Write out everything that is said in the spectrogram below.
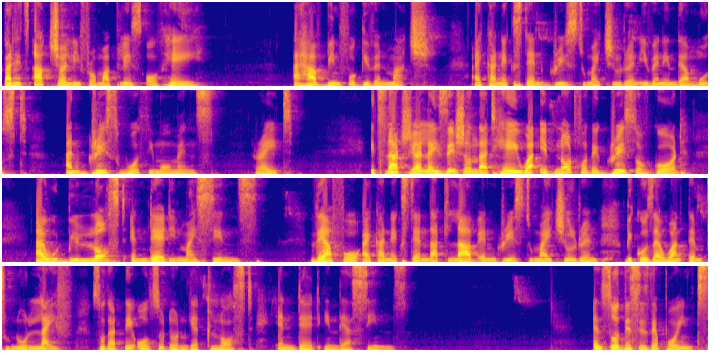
But it's actually from a place of, hey, I have been forgiven much. I can extend grace to my children even in their most ungrace worthy moments, right? It's that realization that, hey, were it not for the grace of God, I would be lost and dead in my sins. Therefore, I can extend that love and grace to my children because I want them to know life so that they also don't get lost and dead in their sins. And so, this is the point.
